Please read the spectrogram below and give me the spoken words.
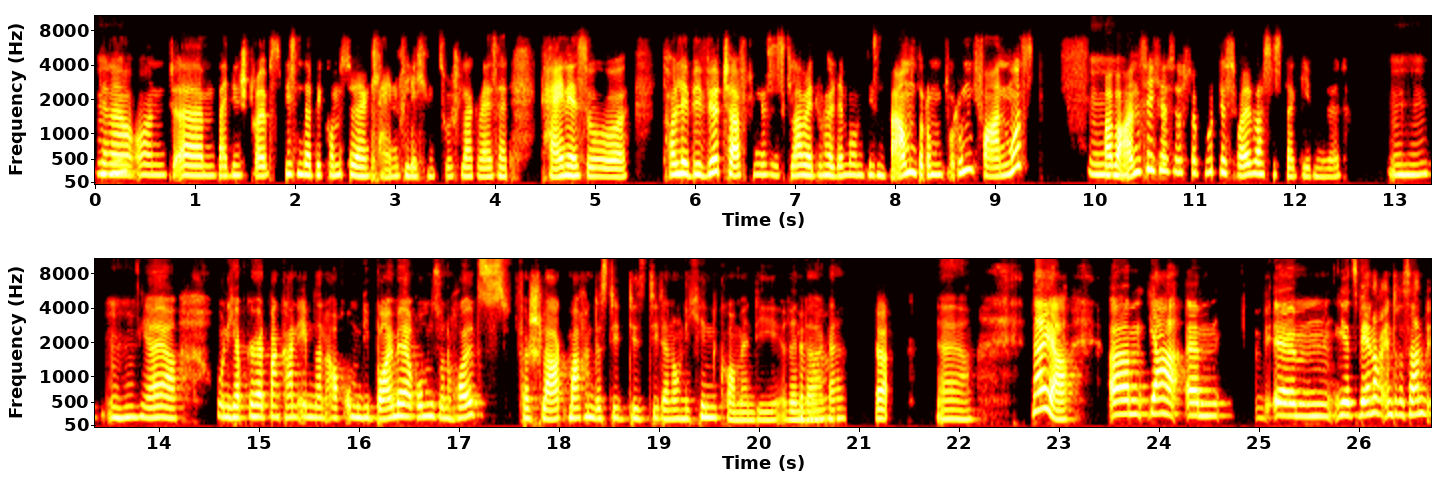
Mhm. Genau, und ähm, bei den Sträubswiesen, da bekommst du dann einen kleinen Flächenzuschlag, weil es halt keine so tolle Bewirtschaftung ist, ist klar, weil du halt immer um diesen Baum drum rumfahren musst. Mhm. Aber an sich ist es ein gutes Heu, was es da geben wird. Mhm, mhm, ja, ja. Und ich habe gehört, man kann eben dann auch um die Bäume herum so einen Holzverschlag machen, dass die, die, die da noch nicht hinkommen, die Rinder. Genau. Gell? Ja. Ja, ja. Naja, ähm, ja, ähm, ähm, jetzt wäre noch interessant,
